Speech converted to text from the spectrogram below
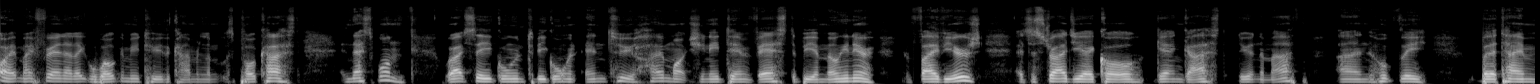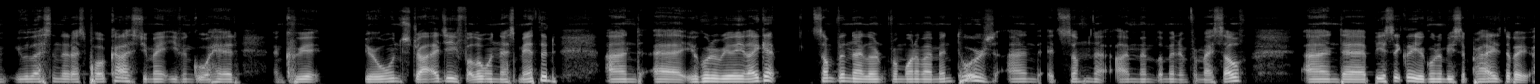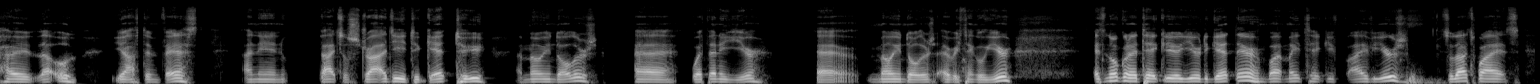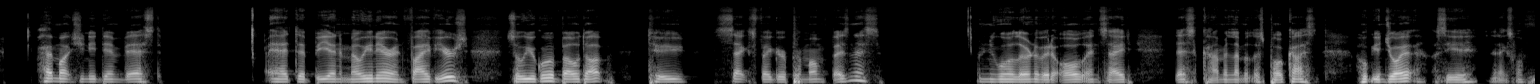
All right, my friend, I'd like to welcome you to the Cameron Limitless podcast. In this one, we're actually going to be going into how much you need to invest to be a millionaire in five years. It's a strategy I call getting gassed, doing the math, and hopefully by the time you listen to this podcast, you might even go ahead and create your own strategy following this method, and uh, you're going to really like it. Something I learned from one of my mentors, and it's something that I'm implementing for myself. And uh, basically, you're going to be surprised about how little you have to invest, and then the actual strategy to get to a million dollars uh, within a year, uh, million dollars every single year. It's not going to take you a year to get there, but it might take you five years. So that's why it's how much you need to invest uh, to be a millionaire in five years. So you're going to build up to six figure per month business. And you're going to learn about it all inside this Cameron Limitless podcast. I hope you enjoy it. I'll see you in the next one.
